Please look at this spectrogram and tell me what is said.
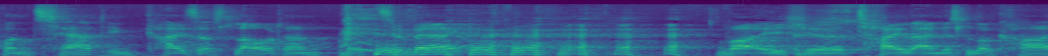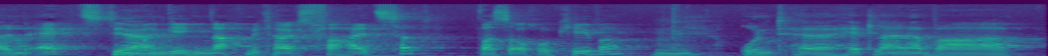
Konzert in Kaiserslautern, Betzeberg, war ich äh, Teil eines lokalen Acts, den Ja. man gegen nachmittags verheizt hat, was auch okay war. Und äh, Headliner war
